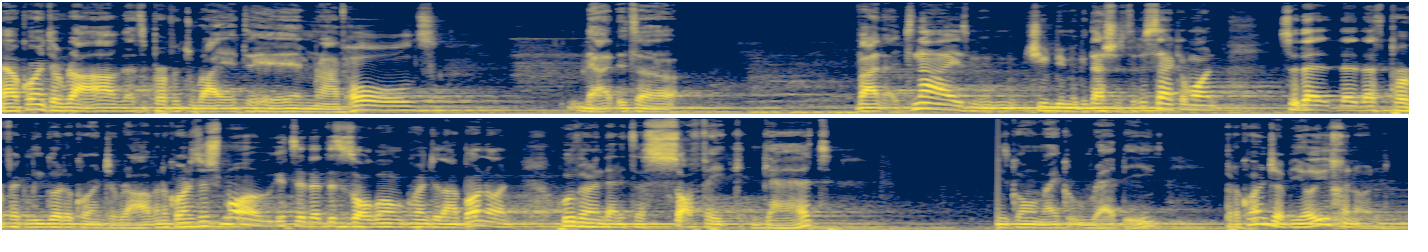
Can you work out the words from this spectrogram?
Now, according to Rav, that's a perfect riot to him. Rav holds that it's a vada it's nice. She would be mekadeshes to the second one. So that, that, that's perfectly good according to Rav. And according to Shmuel, we could say that this is all going according to the Rabbanon, who learned that it's a suffix get. He's going like Rebbe. But according to Rabbi Yochanan,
